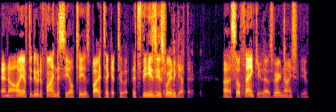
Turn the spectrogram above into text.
and uh, all you have to do to find the CLT is buy a ticket to it. It's the easiest way to get there. Uh, so thank you. That was very nice of you.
